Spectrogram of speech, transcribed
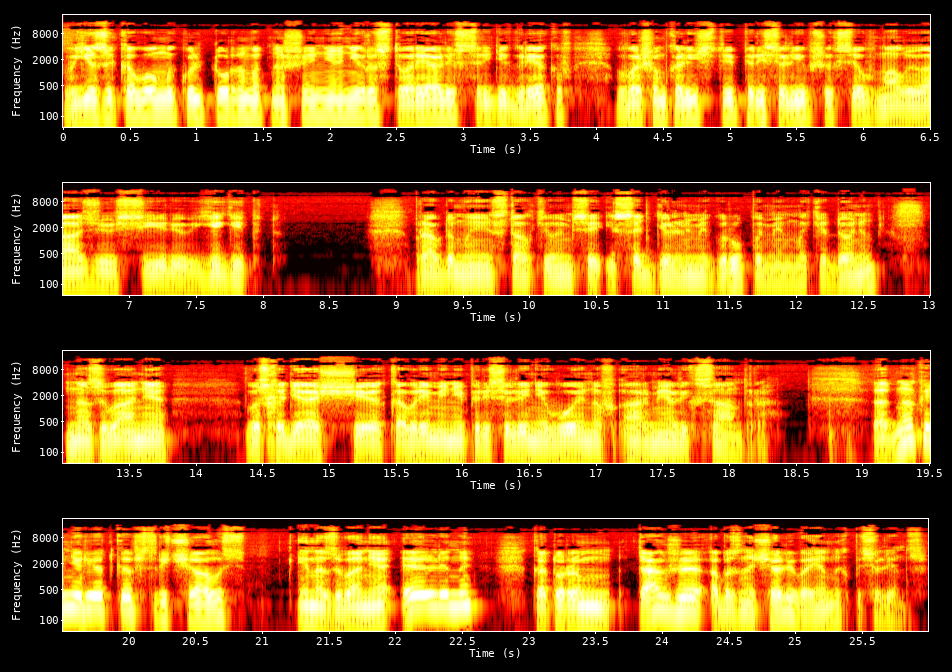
В языковом и культурном отношении они растворялись среди греков в большом количестве переселившихся в Малую Азию, Сирию, Египет. Правда, мы сталкиваемся и с отдельными группами македонин, название, восходящее ко времени переселения воинов армии Александра. Однако нередко встречалось и название Эллины, которым также обозначали военных поселенцев.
